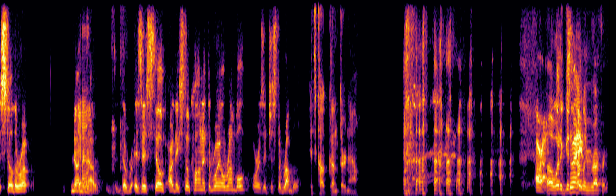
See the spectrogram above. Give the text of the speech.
still the Ro- no, Yeah. no, no. The is it still? Are they still calling it the Royal Rumble, or is it just the Rumble? It's called Gunther now. All right. oh, what a good So anyway- reference.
